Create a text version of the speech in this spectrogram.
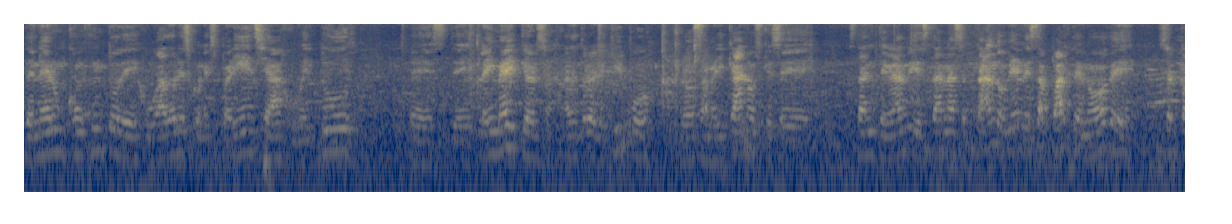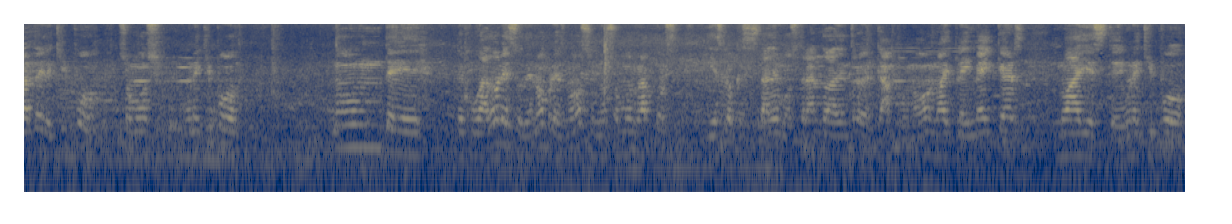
tener un conjunto de jugadores con experiencia, juventud, este, playmakers adentro del equipo, los americanos que se están integrando y están aceptando bien esta parte, ¿no? De ser parte del equipo. Somos un equipo no de, de jugadores o de nombres, ¿no? Sino somos Raptors y es lo que se está demostrando adentro del campo, ¿no? No hay playmakers, no hay este, un equipo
